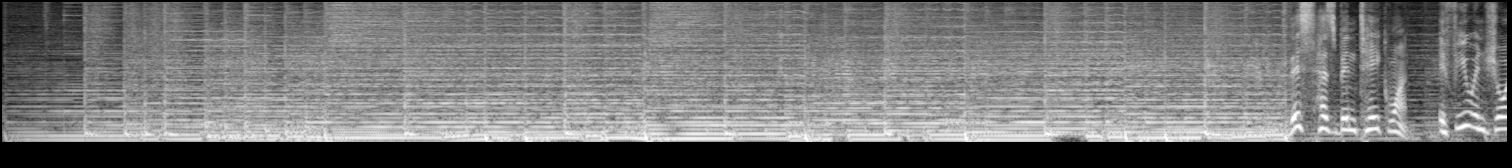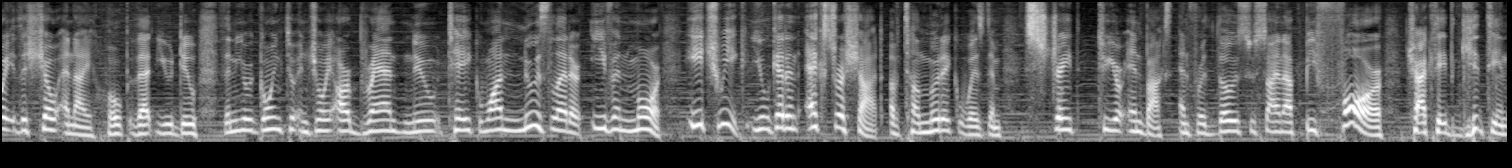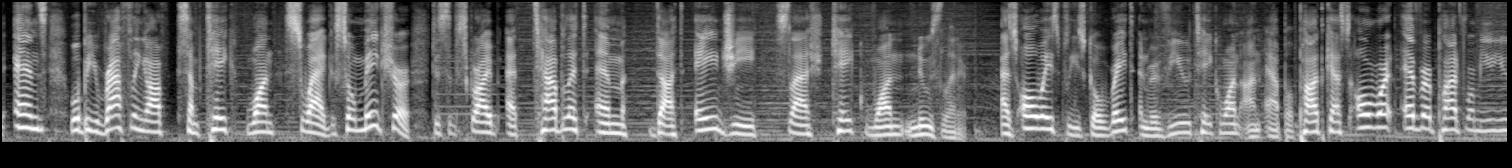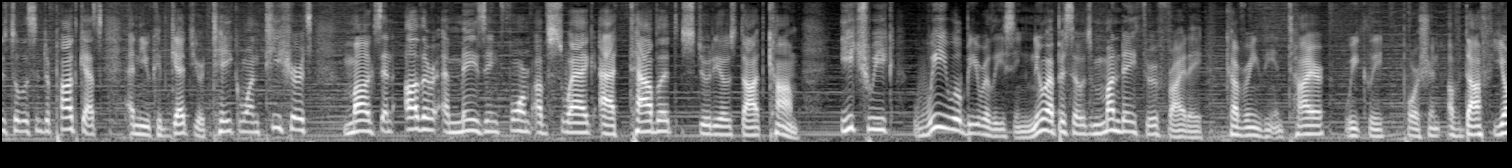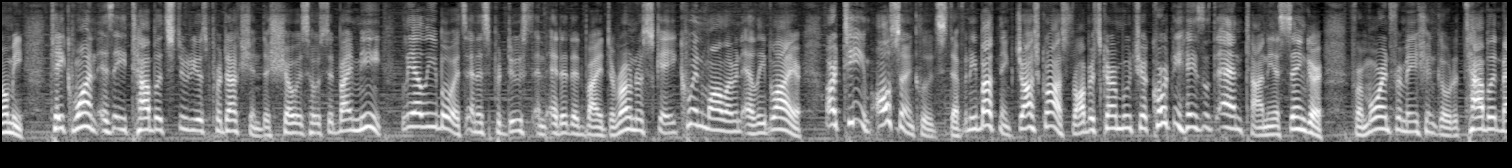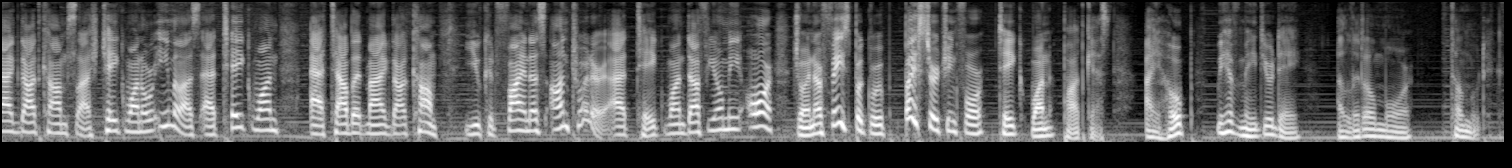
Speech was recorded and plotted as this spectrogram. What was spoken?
This has been Take One if you enjoy the show, and I hope that you do, then you're going to enjoy our brand new Take One newsletter even more. Each week, you'll get an extra shot of Talmudic wisdom straight to your inbox. And for those who sign up before Tractate Gittin ends, we'll be raffling off some Take One swag. So make sure to subscribe at tabletm.ag slash Take One newsletter. As always, please go rate and review Take One on Apple Podcasts or whatever platform you use to listen to podcasts, and you could get your Take One t shirts, mugs, and other amazing form of swag at tabletstudios.com. Each week, we will be releasing new episodes Monday through Friday, covering the entire weekly portion of Daf Yomi. Take One is a Tablet Studios production. The show is hosted by me, Liel Leibovitz, and is produced and edited by Darone Ruskay, Quinn Waller, and Elie Bleier. Our team also includes Stephanie Butnick, Josh Kross, Robert Scaramuccia, Courtney Hazlett, and Tanya Singer. For more information, go to tabletmag.com slash take one or email us at take one at tabletmag.com. You could find us on Twitter at Take One Daf Yomi or join our Facebook group by searching for Take One Podcast. I hope we have made your day a little more Talmudic.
